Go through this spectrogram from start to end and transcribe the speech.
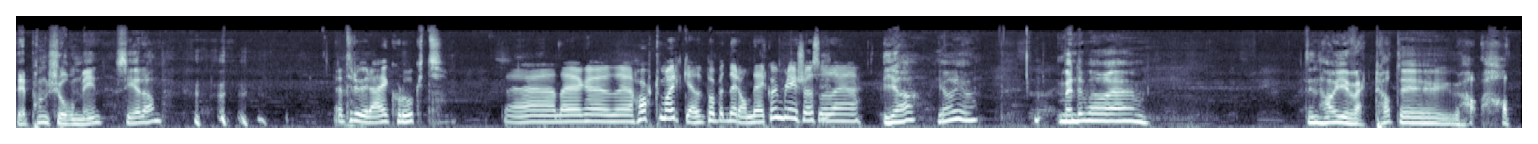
Det er pensjonen min, sier han. Det tror jeg er klokt. Det, det, det er hardt marked på dere der kan bli, sjø, så det Ja, ja, ja. Men det var eh, Den har jo vært hatt, eh, hatt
